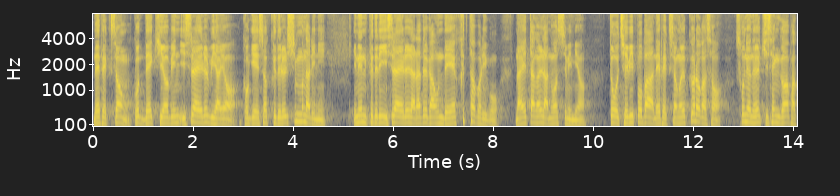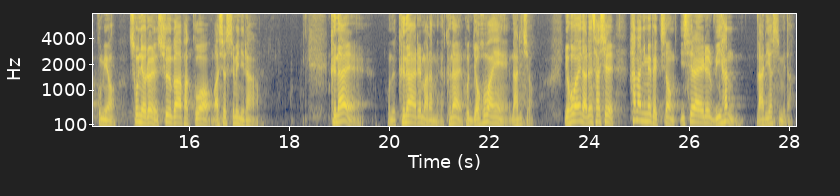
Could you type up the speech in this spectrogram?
내 백성 곧 내 기업인 이스라엘을 위하여 거기에서 그들을 신문하리니 이는 그들이 이스라엘을 나라들 가운데에 흩어버리고 나의 땅을 나누었음이며 또 제비 뽑아 내 백성을 끌어가서 소년을 기생과 바꾸며 소녀를 술과 바꾸어 마셨음이니라. 그날 오늘 그날을 말합니다. 그날 곧 여호와의 날이죠. 여호와의 날은 사실 하나님의 백성 이스라엘을 위한 날이었습니다.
